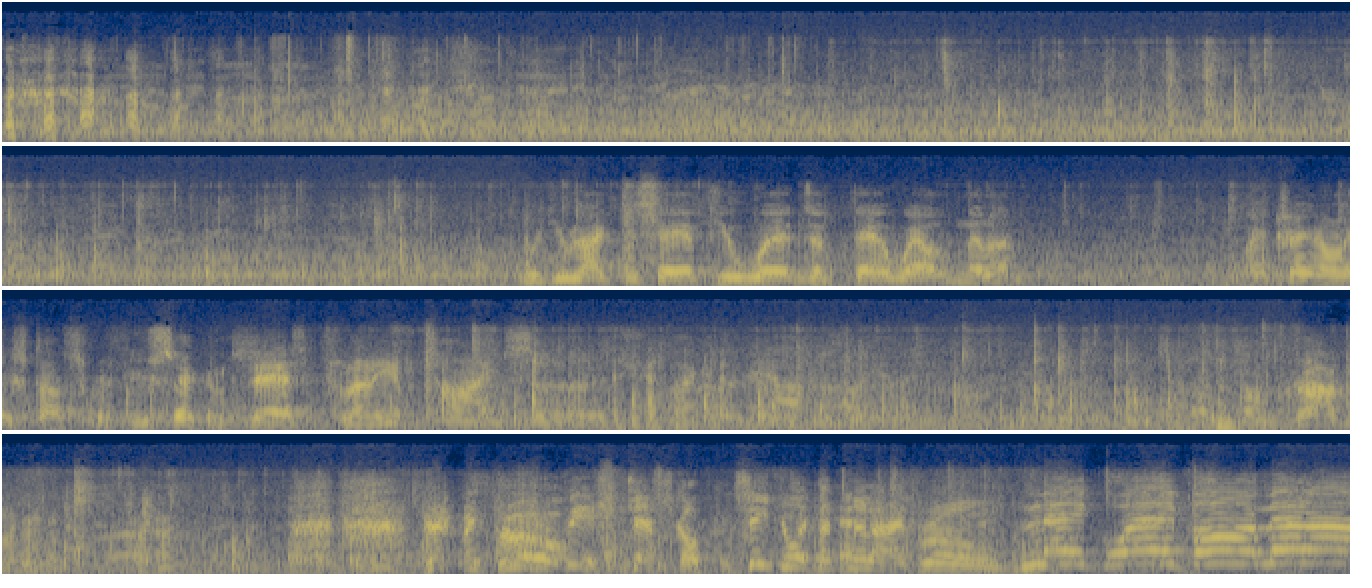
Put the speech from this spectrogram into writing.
Would you like to say a few words of farewell, Miller? My train only stops for a few seconds. There's plenty of time, Serge. Don't crowd me. Let me through! Fish, Jesco, see to it that Miller has room. Make way for Miller!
